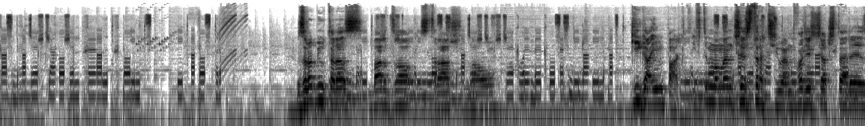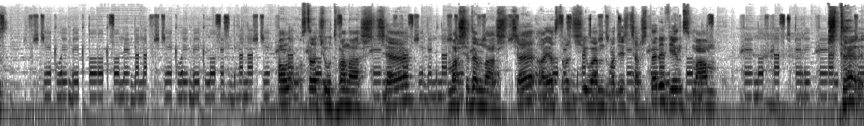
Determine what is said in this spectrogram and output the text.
has 28 health points. I apostrof. Zrobił teraz bardzo straszną 20. Wściekły byk uses giga impact. i w tym momencie straciłem 24 Wściekły byk to oksone dana. Wściekły byk loses 12 On stracił points. 12, ma 17, a ja straciłem 24, więc mam 4.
